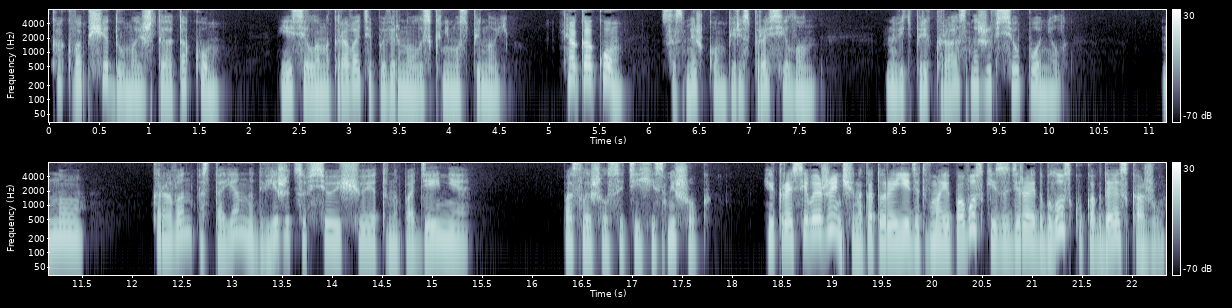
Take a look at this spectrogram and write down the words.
«Как вообще думаешь ты о таком?» Я села на кровать и повернулась к нему спиной. «О каком?» — со смешком переспросил он. «Но ведь прекрасно же все понял. Ну, караван постоянно движется все еще это нападение. Послышался тихий смешок. И красивая женщина, которая едет в моей повозке и задирает блузку, когда я скажу.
